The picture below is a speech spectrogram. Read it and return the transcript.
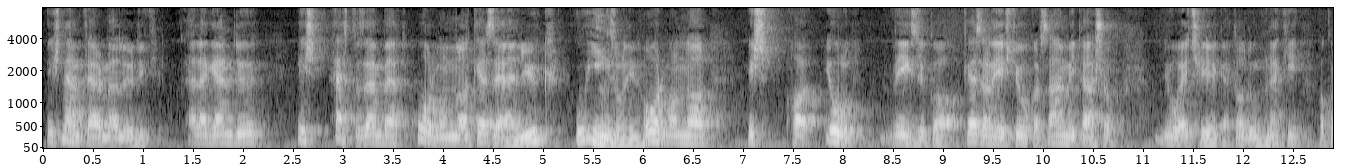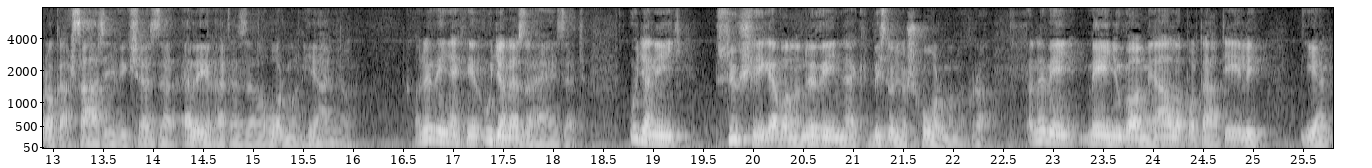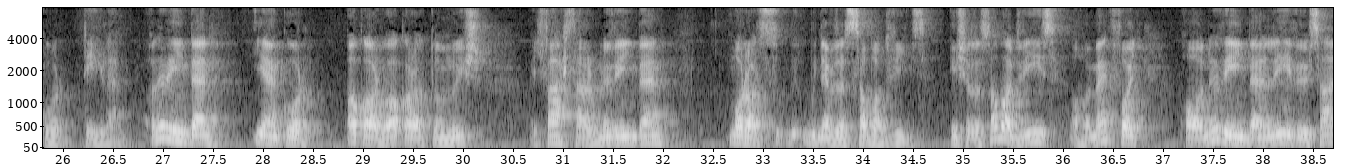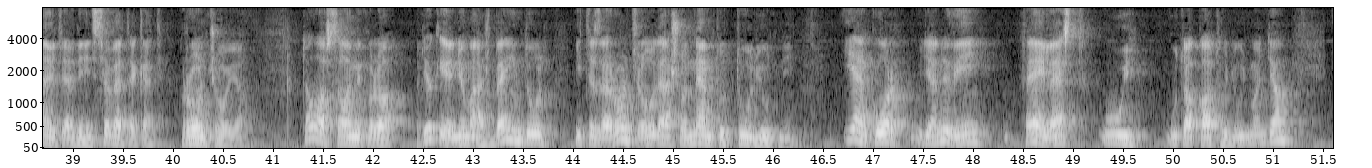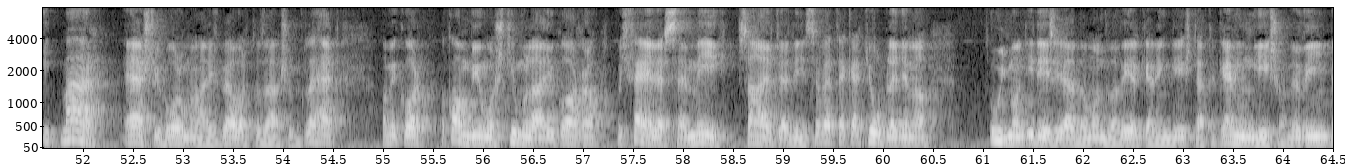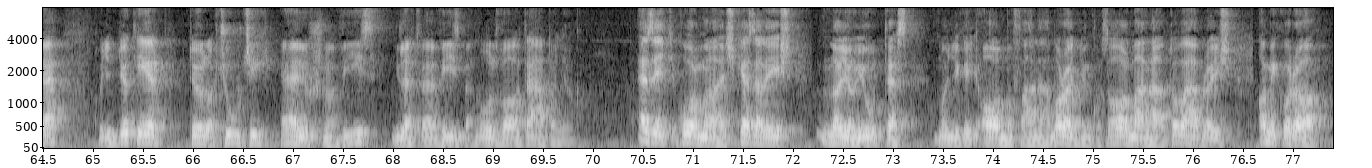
és nem termelődik elegendő, és ezt az embert hormonnal kezeljük, új inzulin hormonnal, és ha jól végzük a kezelést, jók a számítások, jó egységeket adunk neki, akkor akár száz évig is ezzel elérhet ezzel a hormon hiányjal. A növényeknél ugyanez a helyzet. Ugyanígy szüksége van a növénynek bizonyos hormonokra. A növény mély nyugalmi állapotát éli ilyenkor télen. A növényben ilyenkor akarva, akaratlanul is egy fásztárú növényben marad úgynevezett szabad víz. És ez a szabad víz, ahol megfagy, a növényben lévő szállítóedény szöveteket roncsolja. Tavasszal, amikor a gyökérnyomás beindul, itt ez a roncsolódáson nem tud túljutni. Ilyenkor ugye a növény fejleszt új utakat, hogy úgy mondjam. Itt már első hormonális beavatkozásunk lehet, amikor a kambiumot stimuláljuk arra, hogy fejleszen még szállítóedény szöveteket, jobb legyen a úgymond idézőjelben mondva vérkeringés, tehát a keringés a növénybe, hogy a gyökértől a csúcsig eljusson a víz, illetve a vízben oldva a tápanyag. Ez egy hormonális kezelés, nagyon jót tesz mondjuk egy almafánál, maradjunk az almánál továbbra is. Amikor a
